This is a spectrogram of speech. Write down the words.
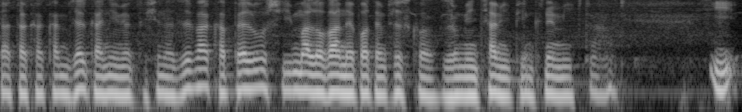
ta taka kamizelka, nie wiem jak to się nazywa, kapelusz i malowane potem wszystko z rumieńcami pięknymi. I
